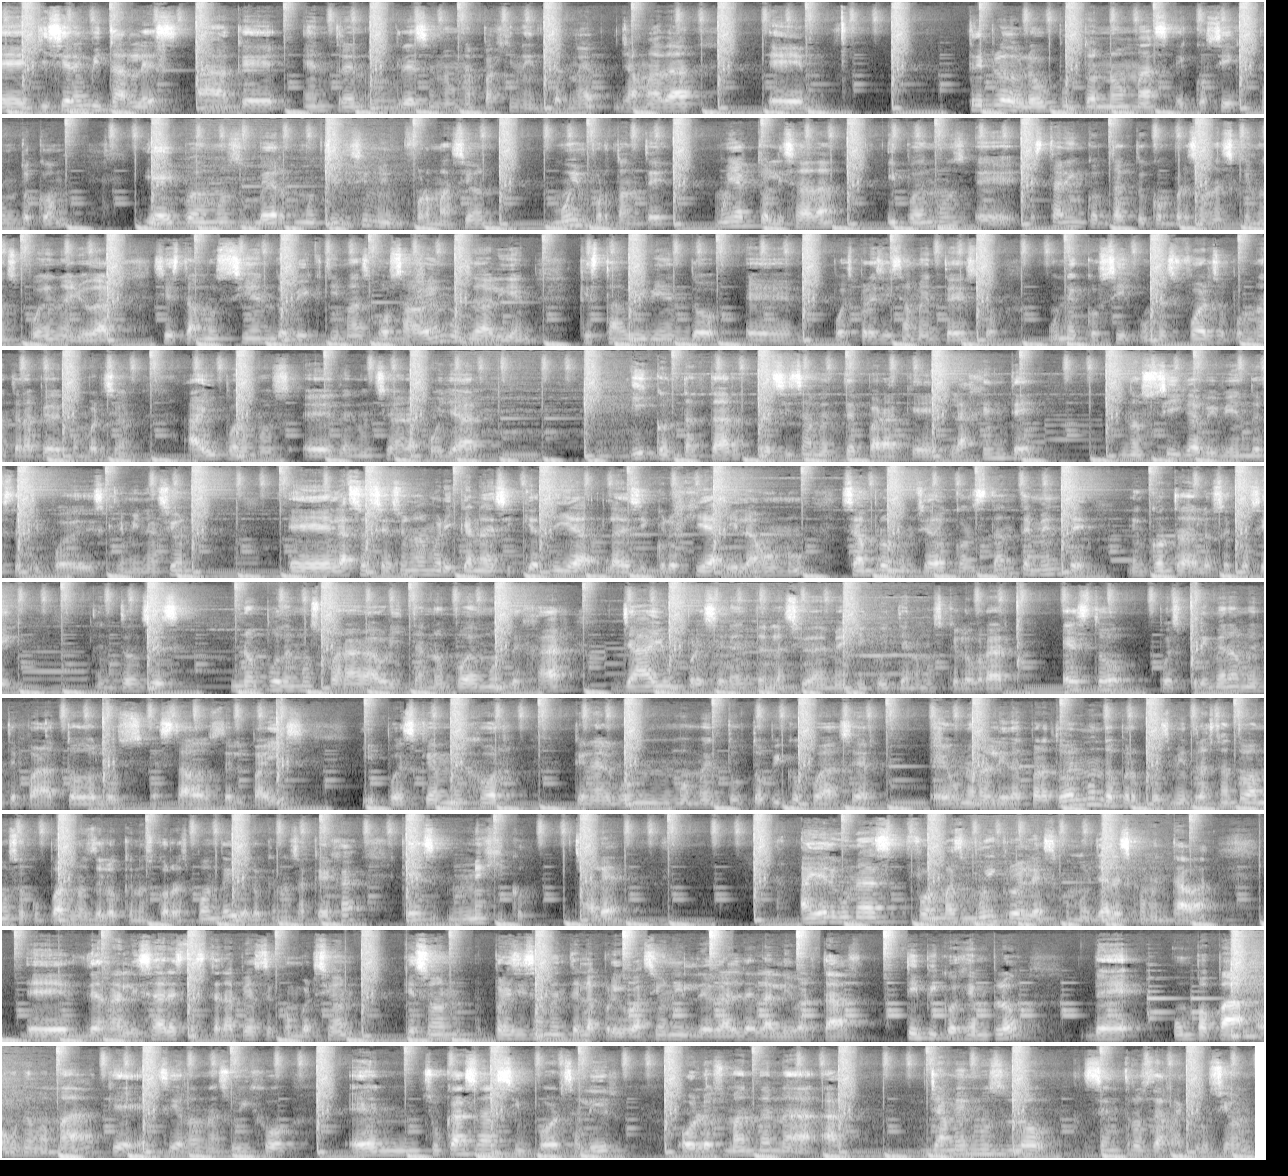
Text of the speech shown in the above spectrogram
Eh, quisiera invitarles a que entren o ingresen a una página de internet llamada eh, www.nomasecosig.com y ahí podemos ver muchísima información muy importante, muy actualizada y podemos eh, estar en contacto con personas que nos pueden ayudar si estamos siendo víctimas o sabemos de alguien que está viviendo pues precisamente esto, un ecosig, un esfuerzo por una terapia de conversión. Ahí podemos eh, denunciar, apoyar y contactar precisamente para que la gente no siga viviendo este tipo de discriminación. Eh, la Asociación Americana de Psiquiatría, la de Psicología y la ONU se han pronunciado constantemente en contra de los ecosig. Entonces no podemos parar ahorita, no podemos dejar. Ya hay un precedente en la Ciudad de México y tenemos que lograr esto, pues primeramente para todos los estados del país y pues qué mejor que en algún momento utópico pueda ser eh, una realidad para todo el mundo, pero pues mientras tanto vamos a ocuparnos de lo que nos corresponde y de lo que nos aqueja, que es México, ¿vale? Hay algunas formas muy crueles, como ya les comentaba, eh, de realizar estas terapias de conversión, que son precisamente la privación ilegal de la libertad. Típico ejemplo de un papá o una mamá que encierran a su hijo en su casa sin poder salir o los mandan a, llamémoslo centros de reclusión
